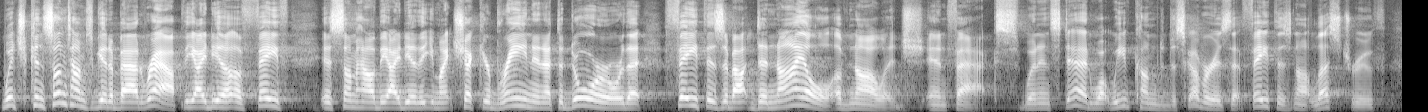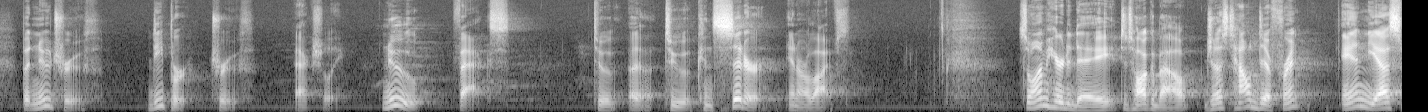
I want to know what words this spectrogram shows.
which can sometimes get a bad rap. The idea of faith is somehow the idea that you might check your brain in at the door, or that faith is about denial of knowledge and facts. When instead, what we've come to discover is that faith is not less truth, but new truth, deeper truth, actually, new facts to, uh, to consider in our lives. So I'm here today to talk about just how different and, yes,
